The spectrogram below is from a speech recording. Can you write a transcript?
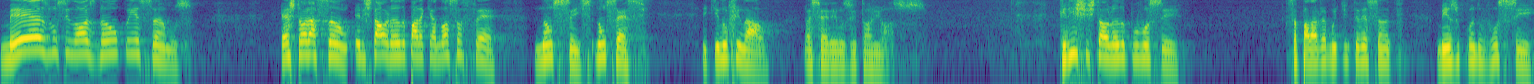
Mesmo se nós não o conheçamos, esta oração, ele está orando para que a nossa fé não cesse, não cesse e que no final nós seremos vitoriosos. Cristo está orando por você. Essa palavra é muito interessante, mesmo quando você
